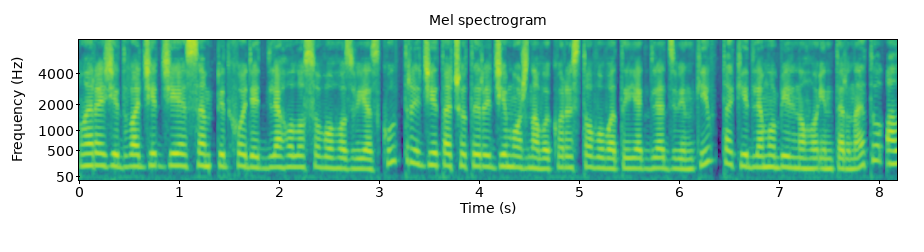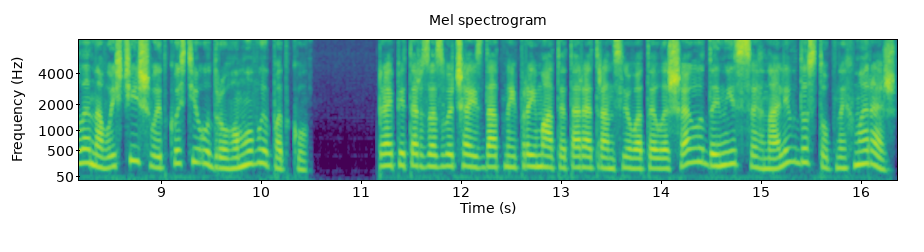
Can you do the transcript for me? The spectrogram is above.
Мережі 2G GSM підходять для голосового зв'язку, 3G та 4G можна використовувати як для дзвінків, так і для мобільного інтернету, але на вищій швидкості у другому випадку. Репітер зазвичай здатний приймати та ретранслювати лише один із сигналів доступних мереж.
